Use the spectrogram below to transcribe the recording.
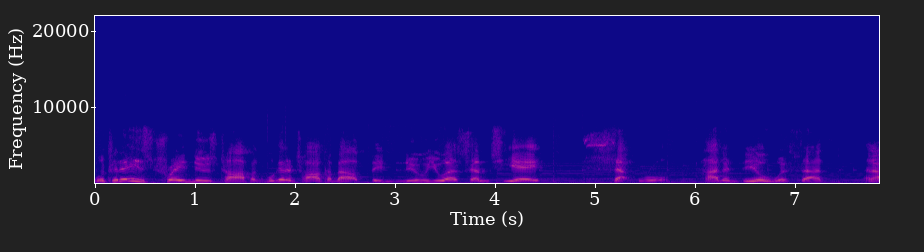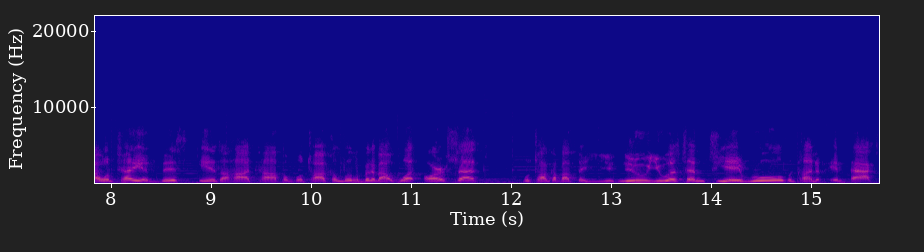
Well, today's trade news topic, we're going to talk about the new USMCA set rule, how to deal with sets. And I will tell you, this is a hot topic. We'll talk a little bit about what are sets. We'll talk about the U- new USMCA rule, the kind of impact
